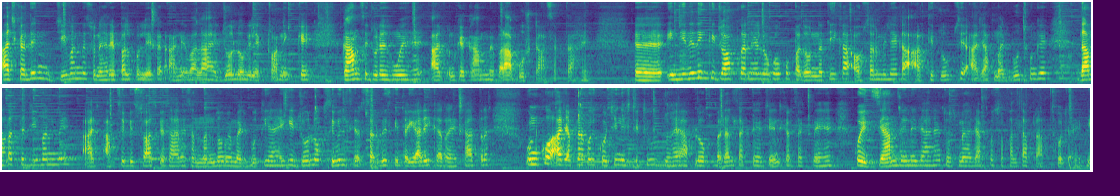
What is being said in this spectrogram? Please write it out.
आज का दिन जीवन में सुनहरे पल को लेकर आने वाला है। जो लोग इलेक्ट्रॉनिक के काम से जुड़े हुए हैं, आज उनके काम में बड़ा बूस्ट आ सकता है। इंजीनियरिंग की जॉब कर रहे लोगों को पदोन्नति का अवसर मिलेगा। आर्थिक रूप से आज आप मज़बूत होंगे। दाम्पत्य जीवन में आज आपसे विश्वास के सारे संबंधों में मजबूती आएगी। जो लोग सिविल सर्विस की तैयारी कर रहे छात्र, उनको आज अपना कोई कोचिंग इंस्टीट्यूट जो है, आप लोग बदल सकते हैं चेंज कर सकते हैं। कोई एग्ज़ाम देने जा रहे हैं तो उसमें आज आपको सफलता प्राप्त हो जाएगी।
